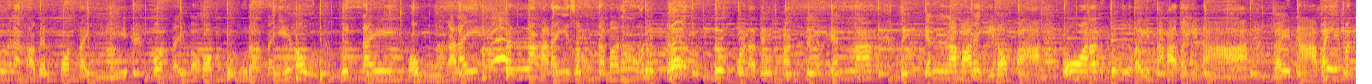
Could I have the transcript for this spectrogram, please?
อและข้าเป็นคนใดคนใดบ่หอมดูดังใดเมาขึ้นใดผมอะไรเป็นละอะไรสมนำมาโนเด้อเด้อเด้อคนละตึงมันตึงเห็นละตึงเห็นละมาได้กินเอาป่าโอ้นั้นเด้อใบตาใบหน้าใบหน้าไผมัน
